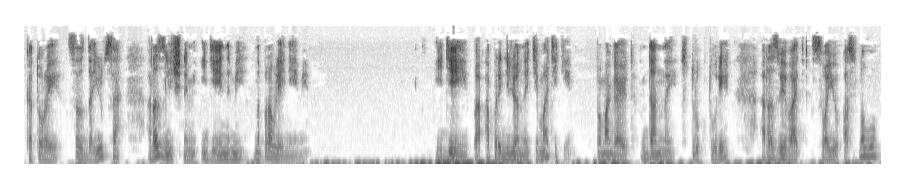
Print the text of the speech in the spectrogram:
которые создаются различными идейными направлениями. Идеи по определенной тематике помогают данной структуре развивать свою основу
